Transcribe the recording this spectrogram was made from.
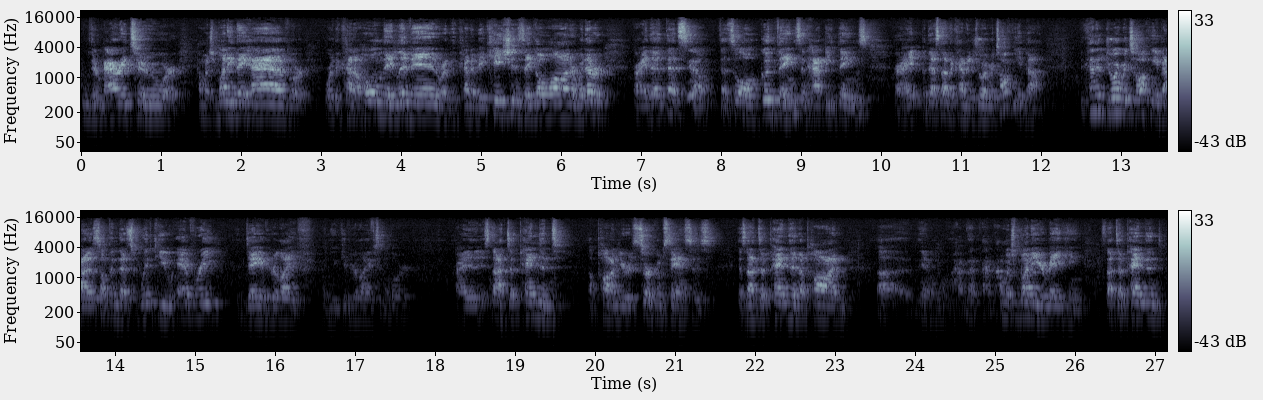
who they're married to or how much money they have or or the kind of home they live in, or the kind of vacations they go on, or whatever. Right? That, that's you know that's all good things and happy things. Right? But that's not the kind of joy we're talking about. The kind of joy we're talking about is something that's with you every day of your life when you give your life to the Lord. Right? It's not dependent upon your circumstances. It's not dependent upon uh, you know how, how much money you're making. It's not dependent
